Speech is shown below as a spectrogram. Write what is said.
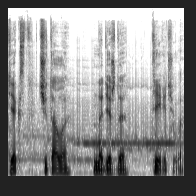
Текст читала Надежда Теречева.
